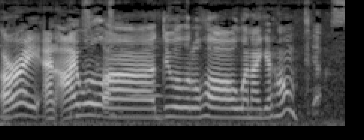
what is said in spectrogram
All right, and I will uh, do a little haul when I get home. Yes.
